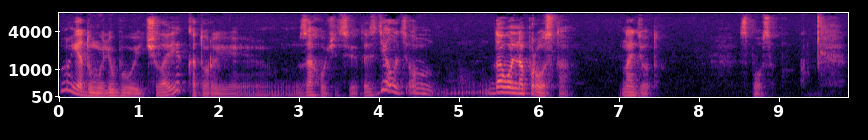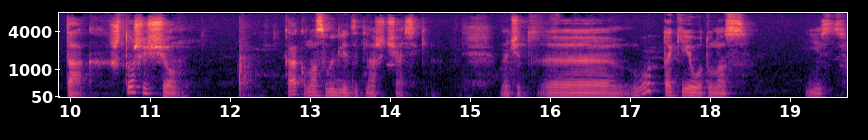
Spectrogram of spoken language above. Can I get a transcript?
Ну, я думаю, любой человек, который захочет все это сделать, он довольно просто найдет способ. Так, что ж еще? Как у нас выглядят наши часики? Значит, э, вот такие вот у нас есть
